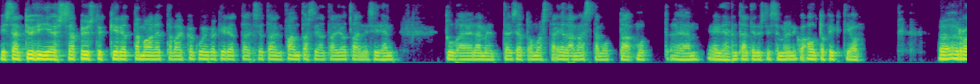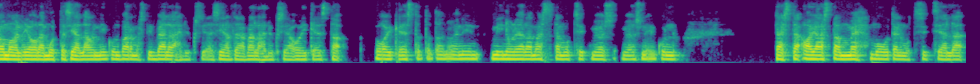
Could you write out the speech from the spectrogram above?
missään tyhjiössä pysty kirjoittamaan, että vaikka kuinka kirjoittaisi jotain fantasiaa tai jotain, niin siihen tulee elementtejä sieltä omasta elämästä, mutta, mutta eihän tämä tietysti semmoinen niin autofiktio romaani ole, mutta siellä on niin kuin varmasti välähdyksiä sieltä ja välähdyksiä oikeasta, oikeasta tota noin, niin minun elämästä, mutta sitten myös, myös niin kuin tästä ajastamme muuten, mutta sitten siellä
